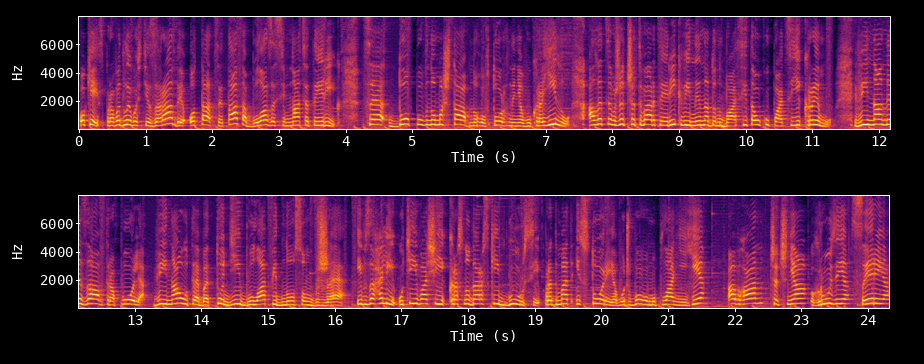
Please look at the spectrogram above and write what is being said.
Окей, справедливості заради, ота цитата була за 17-й рік. Це до повномасштабного вторгнення в Україну, але це вже четвертий рік війни на Донбасі та окупації Криму. Війна не завтра, поля. Війна у тебе тоді була під носом вже. І взагалі, у тій вашій краснодарській бурсі предмет історія в учбовому плані є. Афган, Чечня, Грузія, Сирія.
